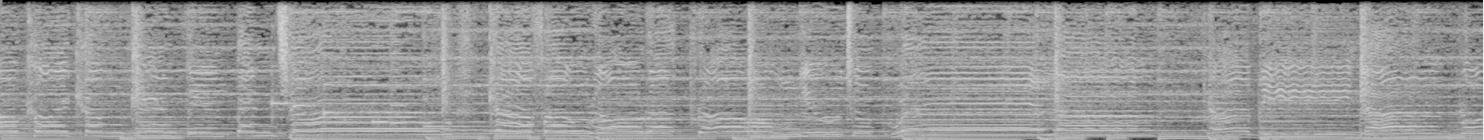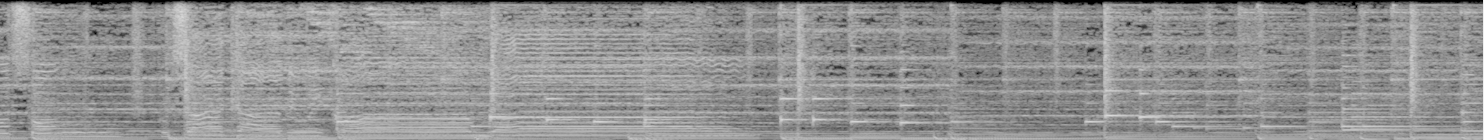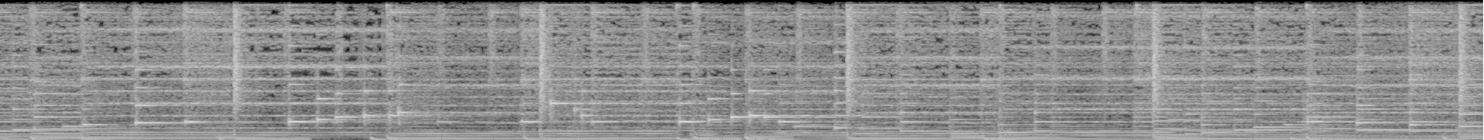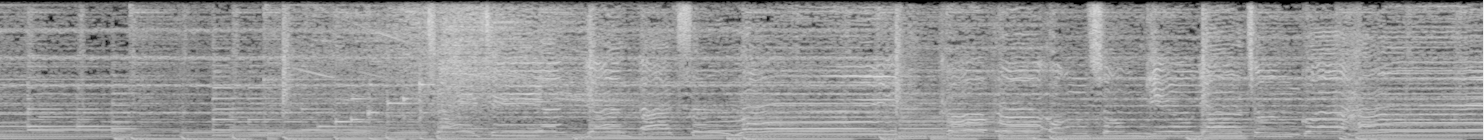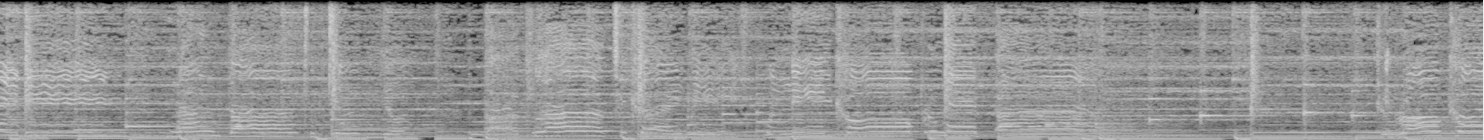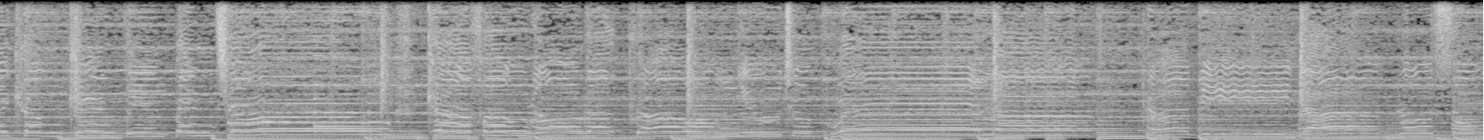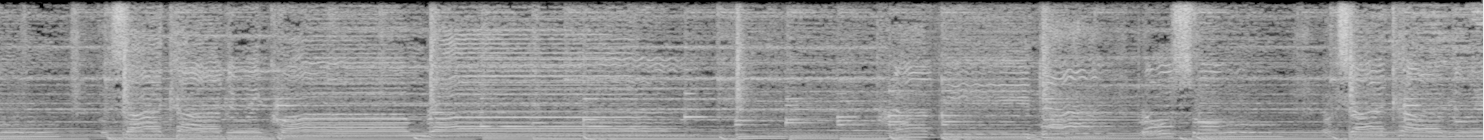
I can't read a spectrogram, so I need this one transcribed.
ทรงเยียวยาจนกว่าหายดีน้ำตาทุกทุกหยดบาดแผกที่เคยมี วันนี้ขอพระเมตตาคือรอคอยคำเคืนเปลี่ยนเป็นเช้า pecado em quambra Pra vida, pro sol, o pecado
